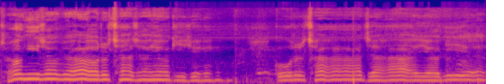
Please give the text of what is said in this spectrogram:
저기 저 별을 찾아 여기에 꼴을 찾아 여기에.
